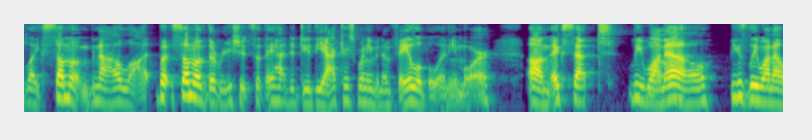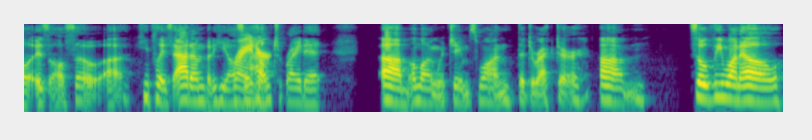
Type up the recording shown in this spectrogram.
like some of not a lot, but some of the reshoots that they had to do, the actors weren't even available anymore, um, except Leigh. Whannell, because Leigh Whannell is also uh, he plays Adam, but he also Writer. helped write it um, along with James Wan, the director. Um, so Leigh Whannell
